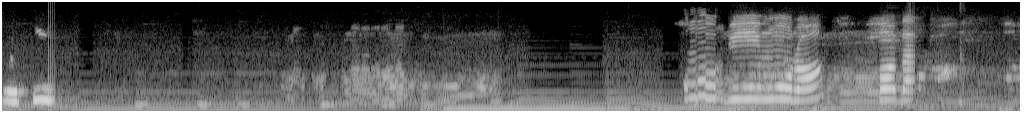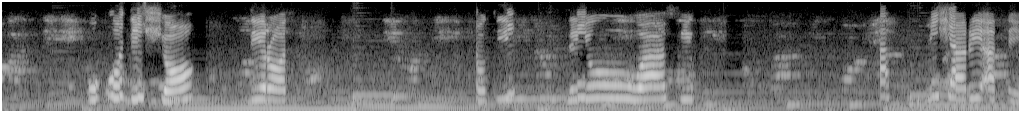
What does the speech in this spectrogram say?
Wati Ubi Muro Koba uqudisyo dirot Oki liyuwafiq min syariati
